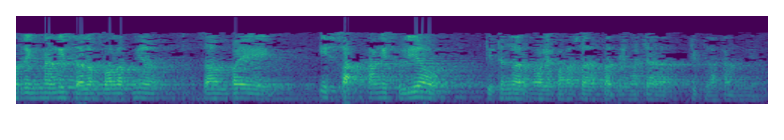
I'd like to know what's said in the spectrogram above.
sering nangis dalam sholatnya sampai isak tangis beliau didengar oleh para sahabat yang ada di belakangnya.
